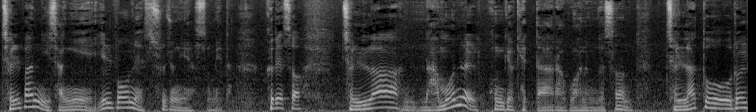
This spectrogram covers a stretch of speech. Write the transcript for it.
절반 이상이 일본의 수중이었습니다. 그래서 전라 남원을 공격했다라고 하는 것은 전라도를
